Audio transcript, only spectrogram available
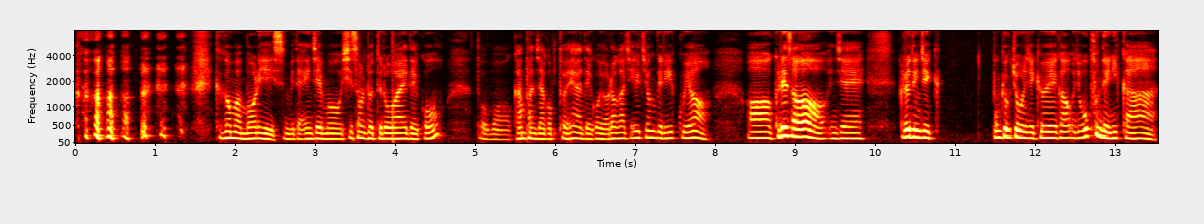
그것만 머리에 있습니다. 이제 뭐 시설도 들어와야 되고, 또 뭐 간판 작업도 해야 되고, 여러 가지 일정들이 있고요. 어, 그래서 이제 그래도 이제 본격적으로 이제 교회가 이제 오픈되니까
